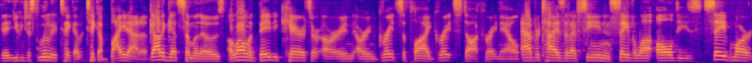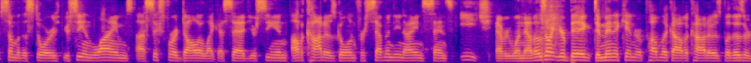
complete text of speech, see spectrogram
the, you can just literally take a take a bite out of. Got to get some of those, along with baby carrots, are, are in are in great supply, great stock right now. Advertise that I've seen and Save a Lot, Aldi's, Save Mart, some of the stores. You're seeing limes uh, six for a dollar, like I said. You're seeing avocados going for 79 cents each, everyone. Now, those aren't your big Dominican Republic avocados, but those are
